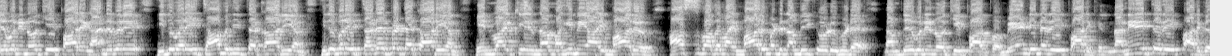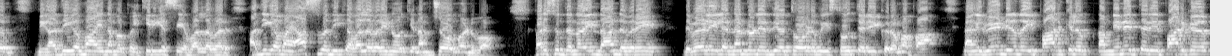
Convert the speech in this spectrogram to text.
தேவனை நோக்கி பாருங்க ஆண்டவரே இதுவரை தாமதித்த காரியம் இதுவரை தடைப்பட்ட காரியம் என் வாழ்க்கையில் நாம் மகிமையாய் மாறும். ஆசிர்வாதமாய் மாறும் என்று நம்பிக்கையோடு கூட நாம் தேவனை நோக்கி பார்ப்போம். வேண்டினதை பார்க்க நான் நினைத்ததை பார்க்க மிக அதிகமாய் நமக்கு நமக்குள் கிரிய செய்ய வல்லவர் அதிகமாய் ஆஸ்வதிக்க வல்லவரை நோக்கி நாம் ஜெபம் பண்ணுவோம் பரிசுத்த நிறைந்த ஆண்டவரே இந்த வேளையில நன்றுடைய இதயத்தோடு ஸ்தோத்தரிக்கிறோம் அப்பா. நாங்கள் வேண்டினதை பார்க்கலும் நாம் நினைத்ததை பார்க்கலும்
